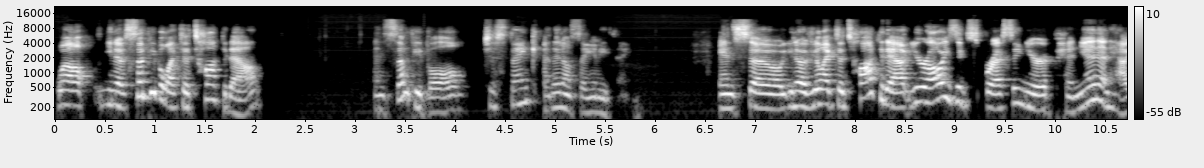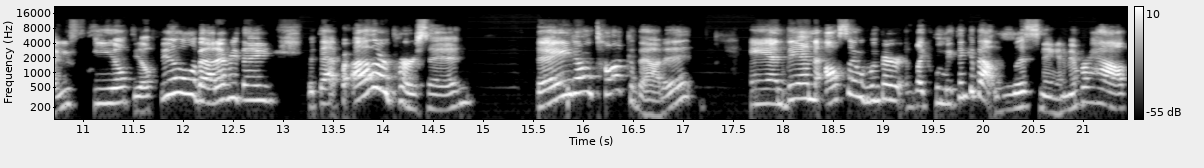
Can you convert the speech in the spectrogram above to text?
Well, you know, some people like to talk it out, and some people just think and they don't say anything. And so, you know, if you like to talk it out, you're always expressing your opinion and how you feel, feel, feel about everything. But that other person, they don't talk about it. And then also remember, like when we think about listening, and remember how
